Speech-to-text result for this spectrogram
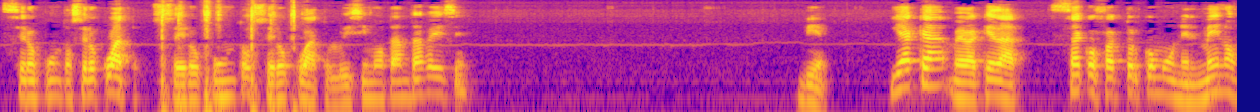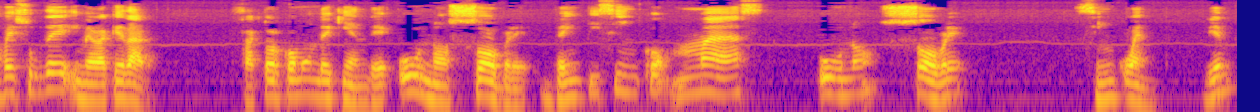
0.04? 0.04, lo hicimos tantas veces. Bien, y acá me va a quedar, saco factor común el menos b sub d y me va a quedar factor común de quién? De 1 sobre 25 más 1 sobre 50. Bien,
